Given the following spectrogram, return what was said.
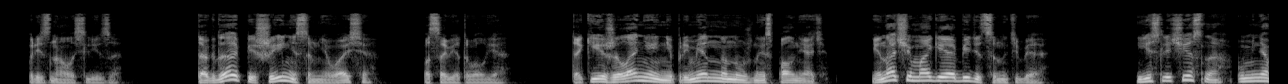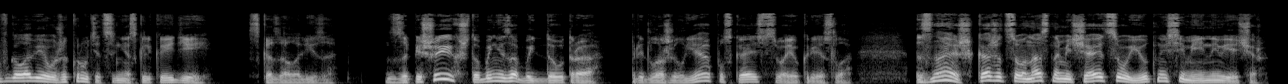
— призналась Лиза. — Тогда пиши, не сомневайся, — посоветовал я. — Такие желания непременно нужно исполнять, иначе магия обидится на тебя. — Если честно, у меня в голове уже крутится несколько идей, — сказала Лиза. — Запиши их, чтобы не забыть до утра, — предложил я, опускаясь в свое кресло. — знаешь, кажется, у нас намечается уютный семейный вечер.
